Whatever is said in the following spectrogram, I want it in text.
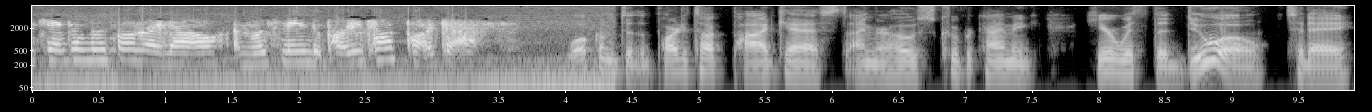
you can't come to the phone right now. I'm listening to Party Talk Podcast. Welcome to the Party Talk Podcast. I'm your host, Cooper Keimig, here with the duo today.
